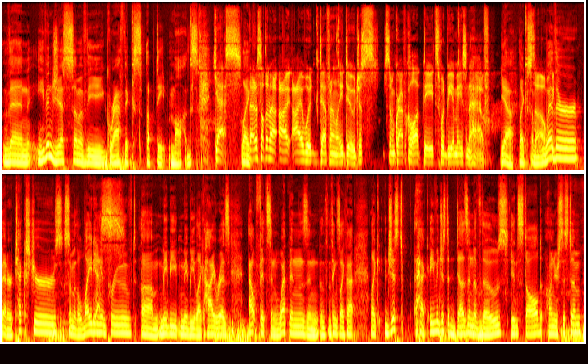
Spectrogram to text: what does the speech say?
then even just some of the graphics update mods. yes, Like- that is something that I I would definitely do. Just some graphical updates would be amazing to have. Yeah, like some So- weather, better textures, some of the lighting Yes. improved, um, maybe maybe like high res outfits and weapons and things like that. Like just heck, even just a dozen of those installed on your system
